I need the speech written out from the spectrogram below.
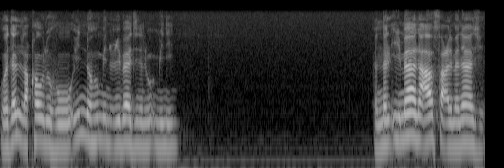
ودل قوله إنه من عبادنا المؤمنين. أن الإيمان أرفع المنازل.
